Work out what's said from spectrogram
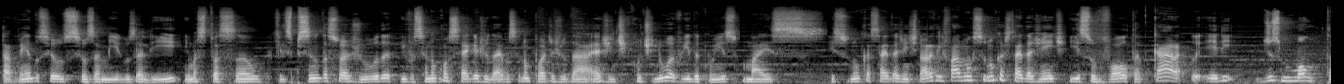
tá vendo seus, seus amigos ali em uma situação que eles precisam da sua ajuda e você não consegue ajudar e você não pode ajudar. A gente continua a vida com isso, mas isso nunca sai da gente. Na hora que ele fala, não, isso nunca sai da gente e isso volta, cara, ele desmonta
